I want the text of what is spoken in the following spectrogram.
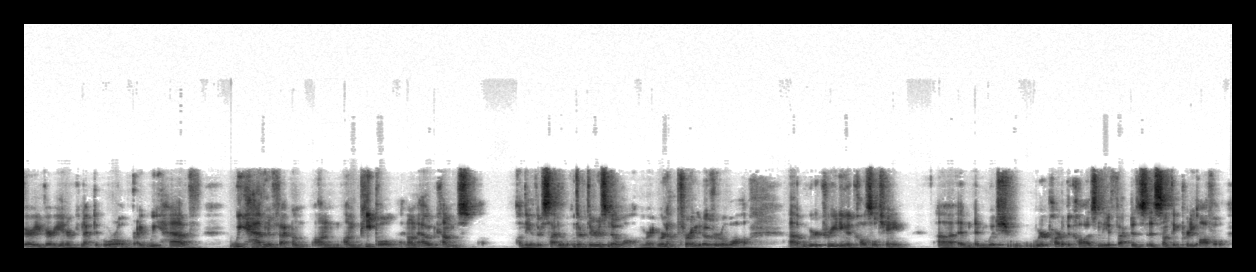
very, very interconnected world, right? We have we have an effect on on on people and on outcomes on the other side of the wall. There, there is no wall, right? We're not throwing it over a wall. Uh, we're creating a causal chain uh, in, in, which we're part of the cause and the effect is, is something pretty awful.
